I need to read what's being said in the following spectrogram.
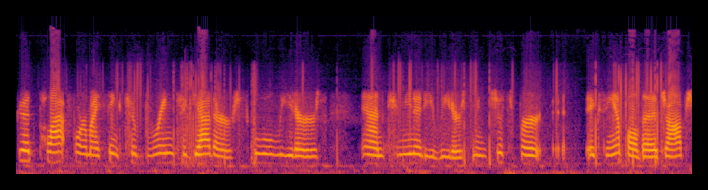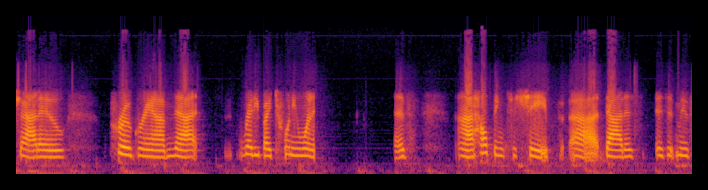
good platform, I think, to bring together school leaders and community leaders. I mean, just for example, the Job Shadow program that Ready by 21 is uh, helping to shape uh, that as, as it moves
